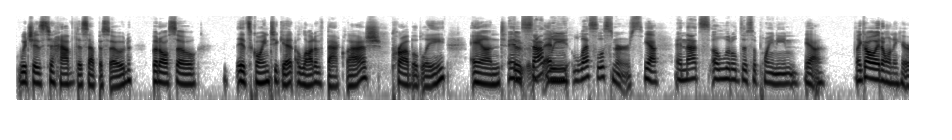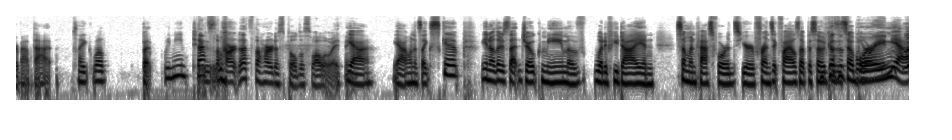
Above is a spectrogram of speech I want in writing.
which is to have this episode, but also it's going to get a lot of backlash probably and And the- sadly, and- less listeners. Yeah. And that's a little disappointing. yeah. Like, oh, I don't want to hear about that. It's like, well, but we need to. That's the hard that's the hardest pill to swallow, I think. Yeah. Yeah. When it's like skip, you know, there's that joke meme of what if you die and someone fast forwards your forensic files episode because it's, so boring. Yeah.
